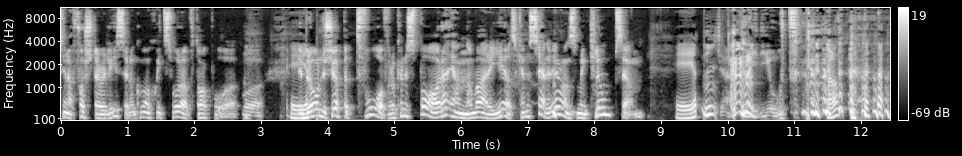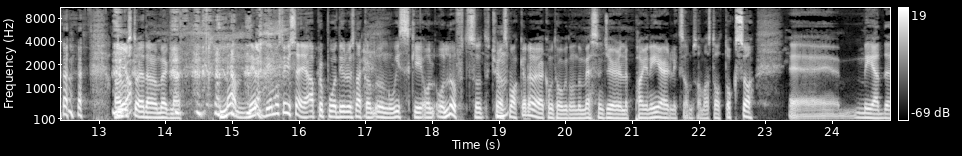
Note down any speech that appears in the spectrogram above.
sina första releaser. De kommer vara skitsvåra att få tag på. Och det är bra om du köper två, för då kan du spara en av varje så kan du sälja dem som en klump sen. Japp. Jävla idiot. Ja. ja, då står jag där och möglar. Men det, det måste jag ju säga, apropå det du snackar om ung whisky och, och luft, så tror jag Mm. smakade, jag kommer inte ihåg om det Messenger eller Pioneer liksom, som har stått också eh, med eh,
